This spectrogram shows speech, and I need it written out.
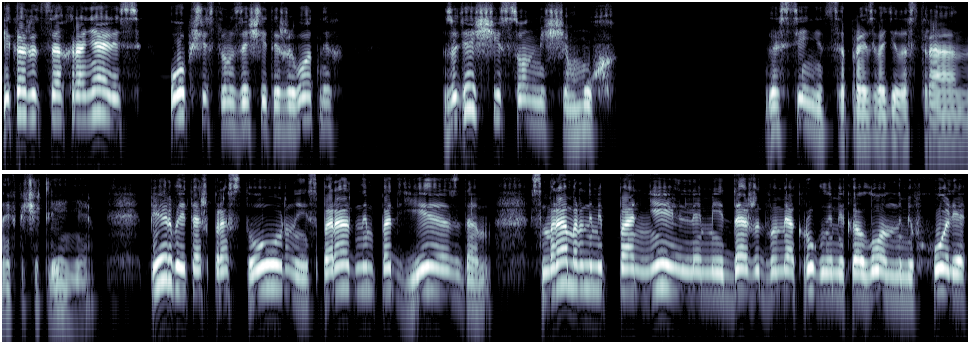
и, кажется, охранялись обществом защиты животных, зудящий сонмище мух. Гостиница производила странное впечатление. Первый этаж просторный, с парадным подъездом, с мраморными панелями и даже двумя круглыми колоннами в холле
